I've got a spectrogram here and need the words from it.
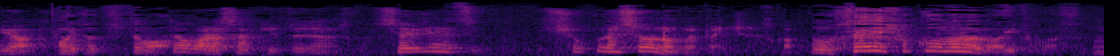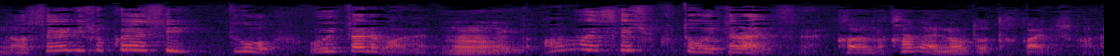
いやポイントとしては。だからさっき言ったじゃないですか。生理熱食塩水を飲めばいいんじゃないですか。生食を飲めばいいと思います、だから生理食塩水を置いてあればね、ん。いいんあんまり生食って置いてないですね。かかなり濃度高いですかね。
